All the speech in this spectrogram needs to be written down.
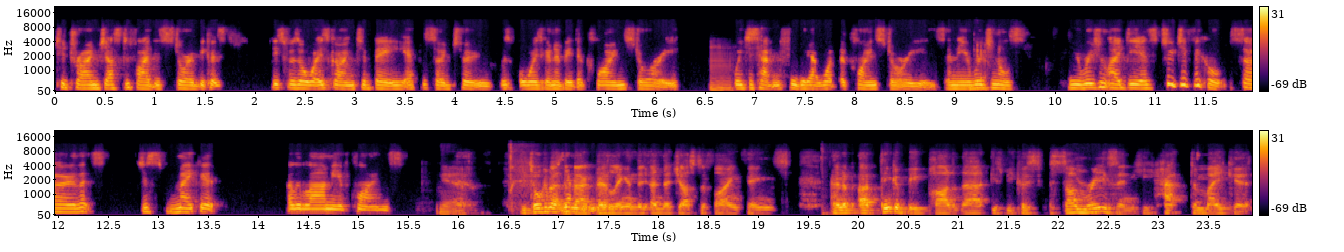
to try and justify this story because this was always going to be episode two was always going to be the clone story. Hmm. We just haven't figured out what the clone story is, and the Yeah. originals, the original idea is too difficult. So let's just make it a little army of clones. yeah. You talk about the backpedaling and the, and the justifying things. And I think a big part of that is because for some reason he had to make it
